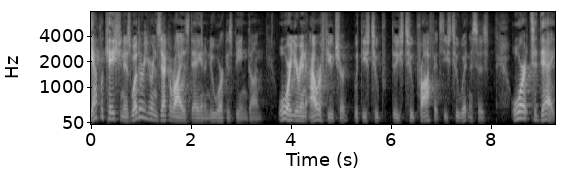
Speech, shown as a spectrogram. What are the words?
The application is whether you're in Zechariah's day and a new work is being done, or you're in our future with these two, these two prophets, these two witnesses, or today,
